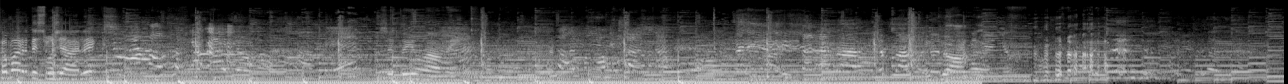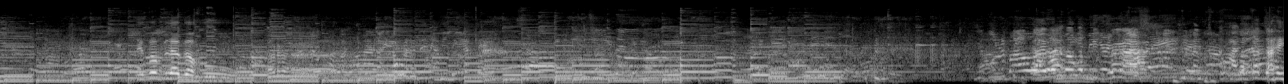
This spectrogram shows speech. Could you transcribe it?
Kamarites mo si Alex? Kasi ito yung aking mga... Nagpa-vlog ako. Ay,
